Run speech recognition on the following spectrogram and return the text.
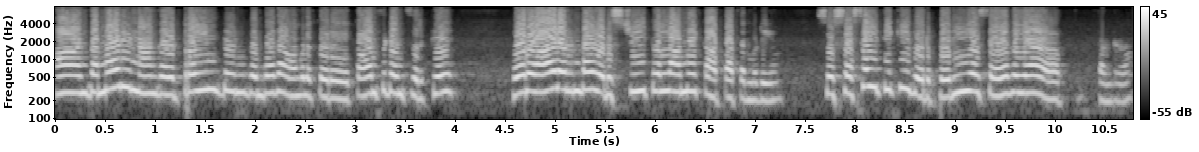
ஆஹ் மாதிரி நாங்கள் ட்ரெயின்டுங்கும் போது அவங்களுக்கு ஒரு கான்ஃபிடென்ஸ் இருக்கு. ஒரு ஆள் இருந்தால் ஒரு ஸ்ட்ரீட் எல்லாமே காப்பாற்ற முடியும். ஸோ சொசைட்டிக்கு இது ஒரு பெரிய சேவையாக பண்ணுறோம்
